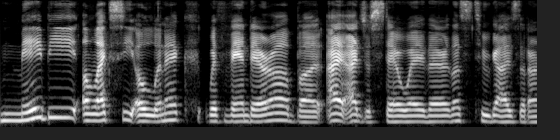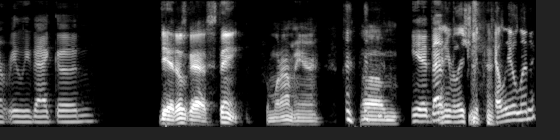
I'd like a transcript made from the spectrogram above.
Maybe Alexei Oleinik with Vanderaa, but I I just stay away there. That's two guys that aren't really that good. Yeah, those guys stink from what I'm hearing. Um, Yeah. That. Any relation to Kelly Olynyk?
